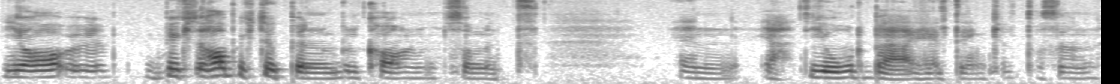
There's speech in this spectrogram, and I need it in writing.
Jag byggt, har byggt upp en vulkan som ett, en, ja, ett jordberg helt enkelt. Och sen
